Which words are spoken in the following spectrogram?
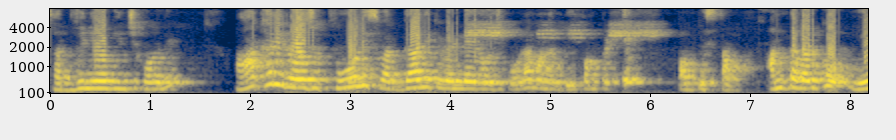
సద్వినియోగించుకోండి. ఆఖరి రోజు పోలి స్వర్గానికి వెళ్ళే రోజు కూడా మనం దీపం పెట్టి పంపిస్తాం. అంతవరకు ఏ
